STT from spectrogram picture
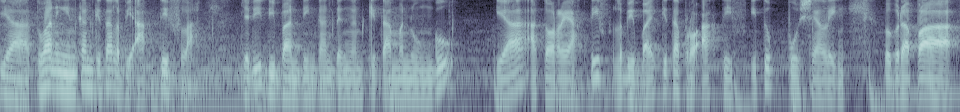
ya Tuhan inginkan kita lebih aktif lah jadi dibandingkan dengan kita menunggu ya atau reaktif lebih baik kita proaktif itu push selling. Beberapa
